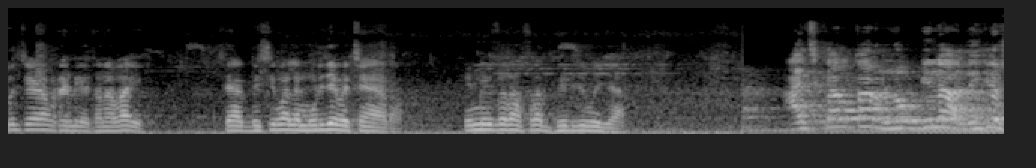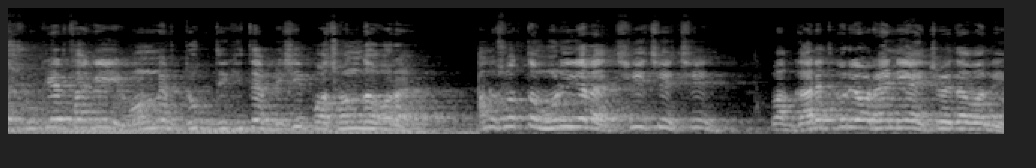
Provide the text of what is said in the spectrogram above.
ভুল চেহারা উঠে নিয়েছে না ভাই। সে আর বেশি মালে মুড়ি যাবে চেহারা এমনি তো রাস্তা ভিড় জমে যা আজকালকার লোকগুলা নিজের সুখের থাকি অন্যের দুঃখ দেখিতে বেশি পছন্দ করে। মানুষের তো মরি গেলে ছি ছি ছি বা গাড়িত করে ওঠাই নিয়ে চৈতা বলি।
